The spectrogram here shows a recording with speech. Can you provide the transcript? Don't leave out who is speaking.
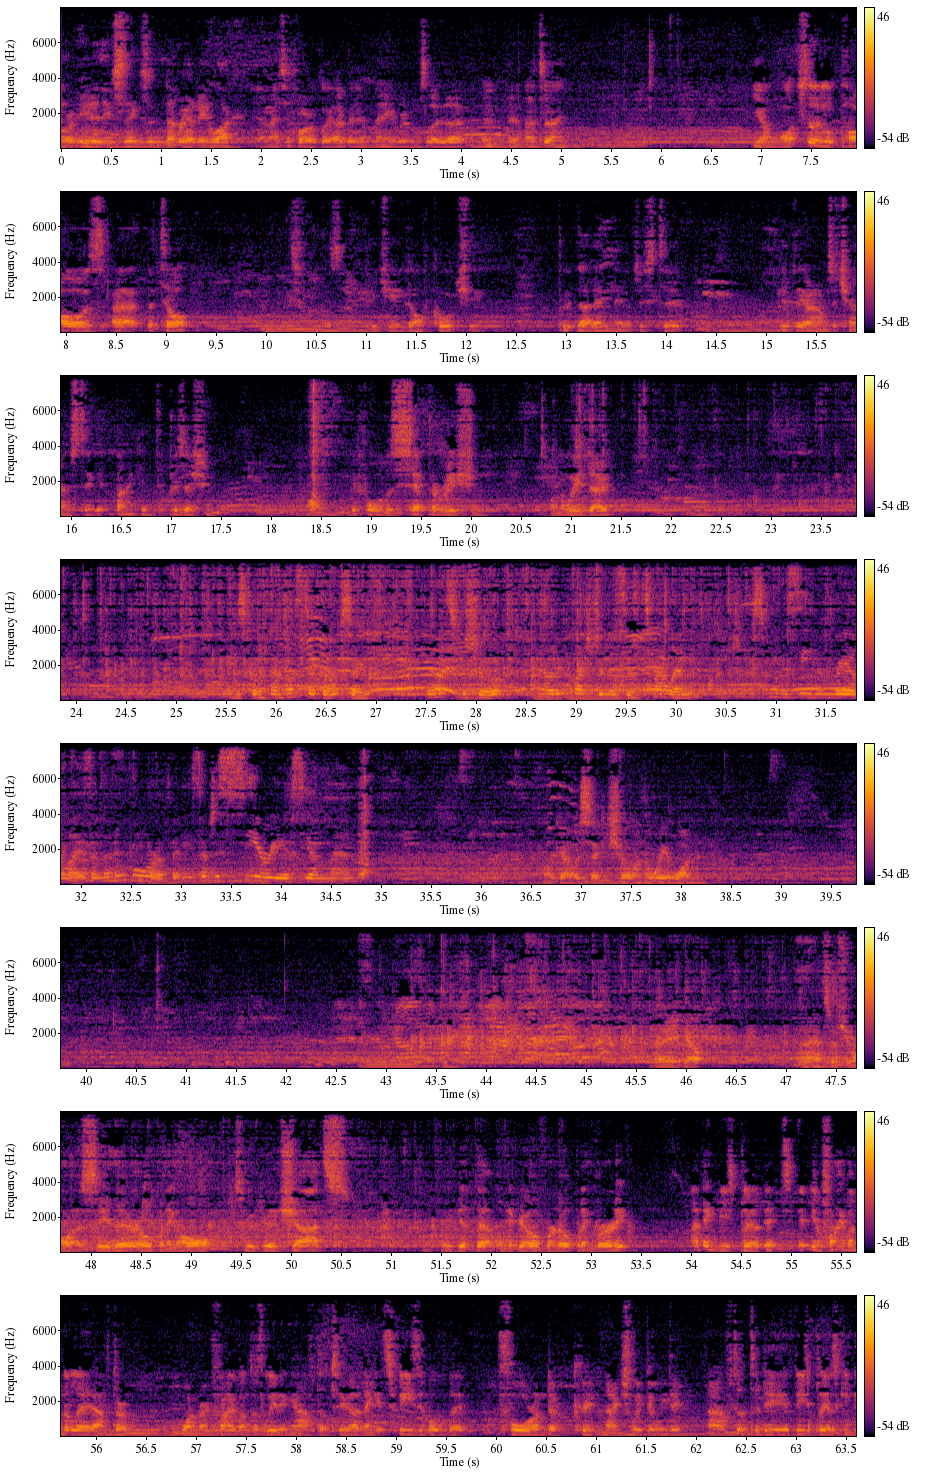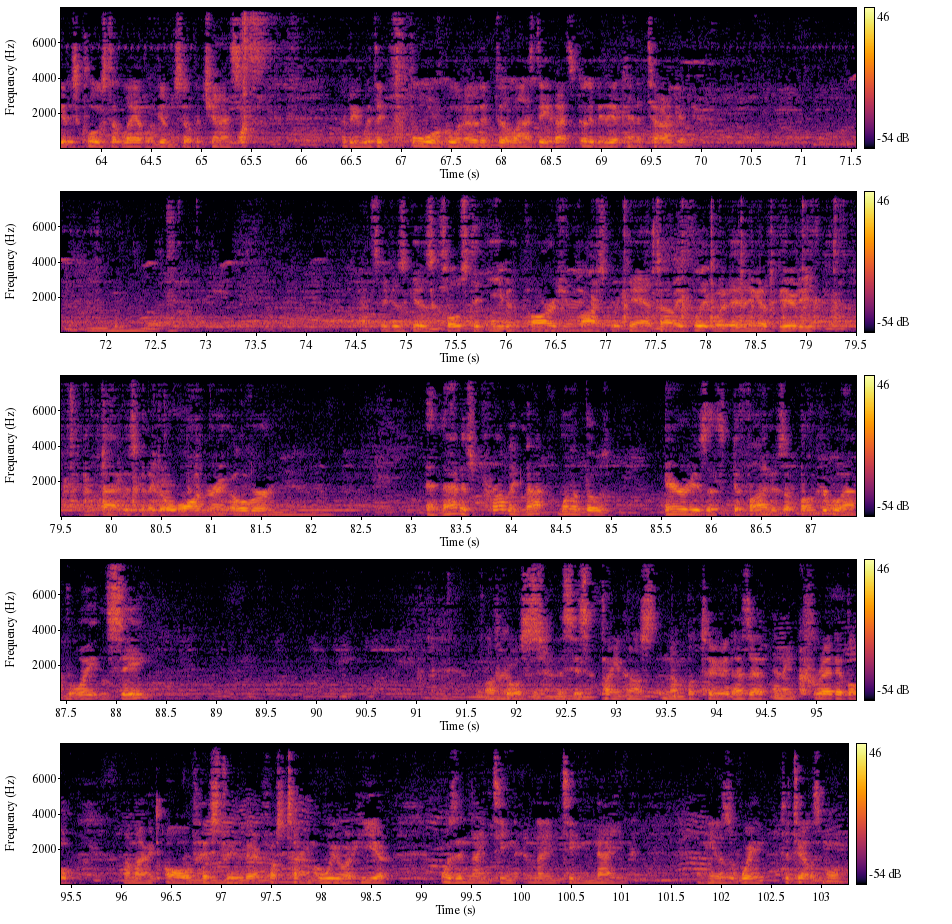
Speaker 1: or eight of these things and never had any luck.
Speaker 2: Yeah, metaphorically, I've been in many rooms like that mm. in, in that time. Young, watch the little pause at the top. There's a PGA golf coach. You put that in there just to give the arms a chance to get back into position before the separation on the way down.
Speaker 3: He's got a fantastic golf swing, that's for sure. No question is his talent. I just want to see him realise a little more of it. He's such a serious young man.
Speaker 2: I'll get a second shot on the way at one.
Speaker 1: There you go. That's what you want to see there. Opening hole. Two good shots. Hopefully get that one to go for an opening birdie.
Speaker 2: I think these players, it's, you know, five under led after one round, five under's leading after two. I think it's feasible that four under could actually be leading after today. If these players can get as close to level and give themselves a chance, maybe within four going out into the last day, that's got to be their kind of target.
Speaker 1: So just get as close to even par as you possibly can. Tommy Fleetwood hitting a beauty. That is going to go wandering over. And that is probably not one of those areas that's defined as a bunker. We'll have to wait and see.
Speaker 2: Of course, this is Pinehurst number two. It has a, an incredible amount of history. The very first time we were here was in 1999. And here's Wayne to tell us more.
